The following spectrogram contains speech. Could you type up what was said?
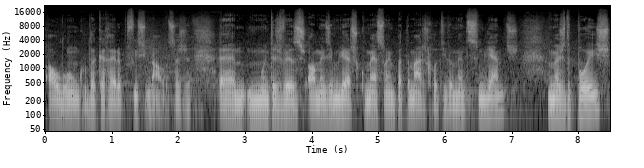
ao longo da carreira profissional. Ou seja, uh, muitas vezes homens e mulheres começam em patamares relativamente semelhantes, mas depois,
